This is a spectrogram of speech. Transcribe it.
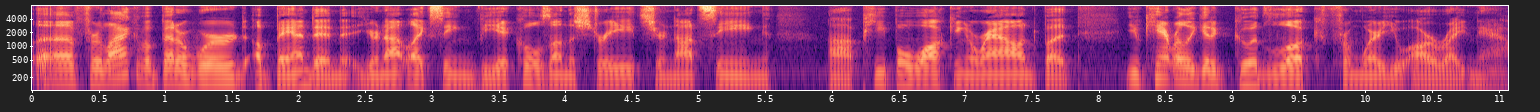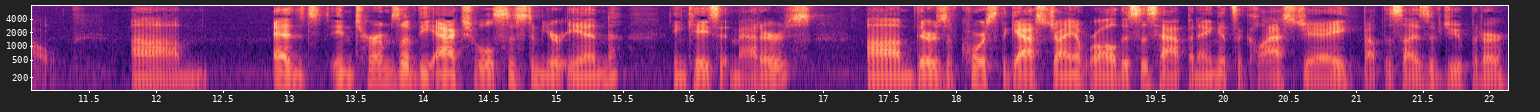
uh, for lack of a better word, abandoned. You're not like seeing vehicles on the streets. You're not seeing uh, people walking around, but you can't really get a good look from where you are right now. Um, and in terms of the actual system you're in, in case it matters, um, there's of course the gas giant where all this is happening. It's a Class J, about the size of Jupiter.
